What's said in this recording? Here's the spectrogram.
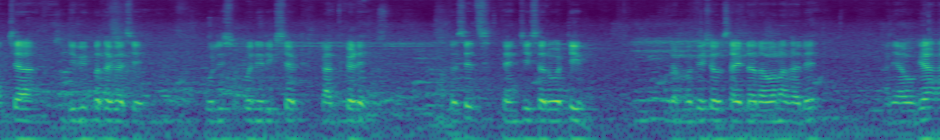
आमच्या डी बी पथकाचे पोलीस उपनिरीक्षक कातकडे तसेच त्यांची सर्व टीम त्र्यंबकेश्वर साईडला रवाना झाले. आणि अवघ्या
